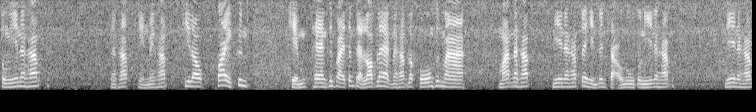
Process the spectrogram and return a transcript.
ตรงนี้นะครับนะครับ เห็นไหมครับ ที่เราไขว้ขึ้นเข็มแทงขึ้นไปตั้งแต่รอบแรกนะครับ แล้วโค้งขึ้นมามัดนะครับ นี่นะครับจะเห็นเป็นเสารูตรงนี้นะครับ นี่นะครับ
